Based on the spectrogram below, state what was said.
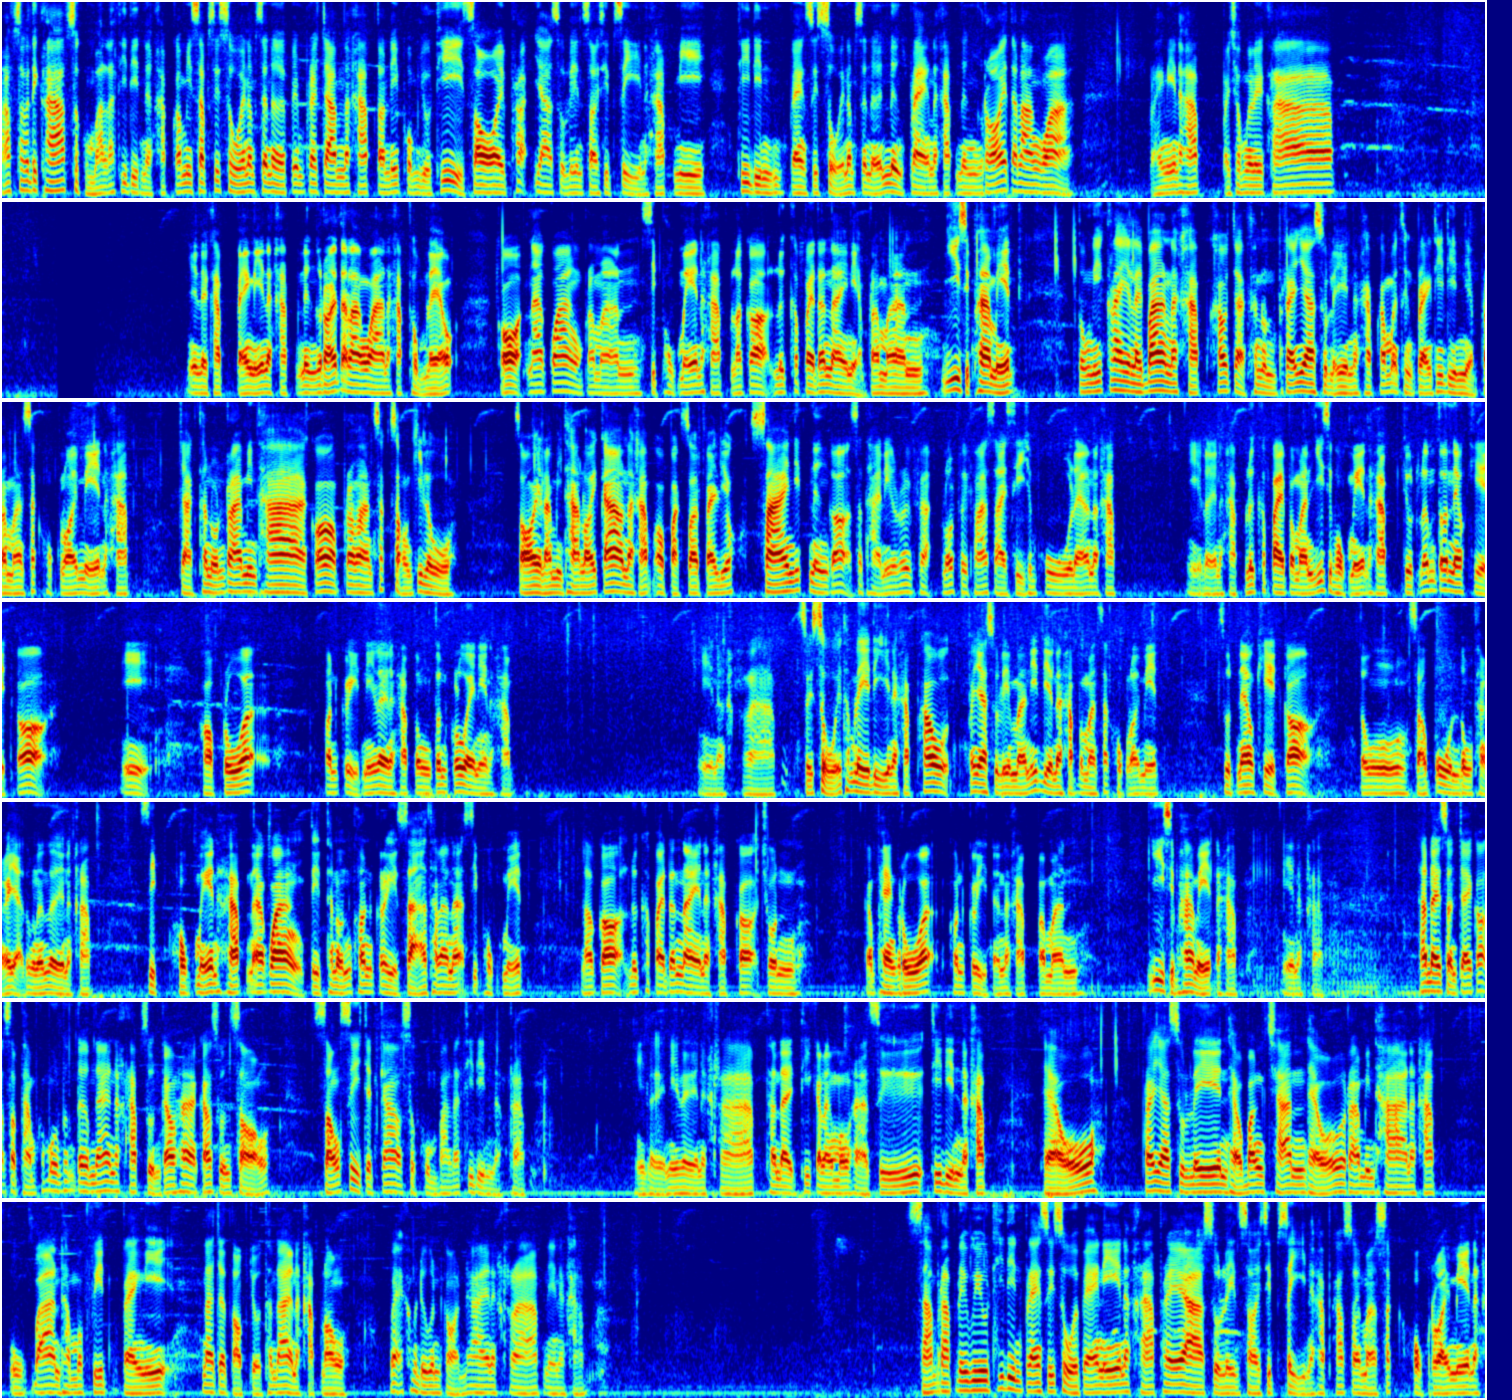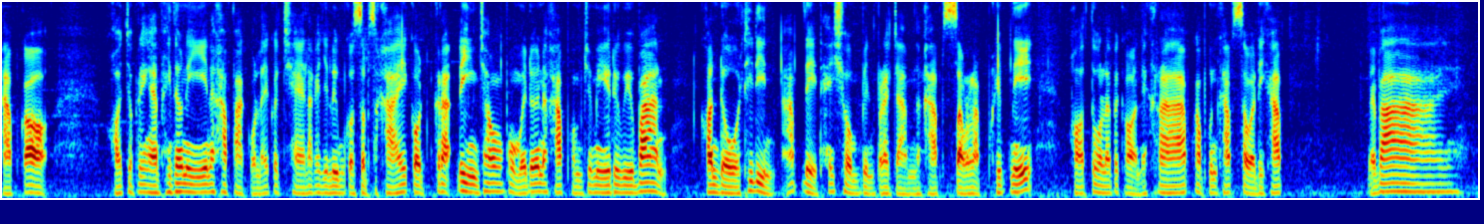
ครับสวัสดีครับ สุขุมวิทและที่ดินนะครับก็มีทรัพย์สวยๆนำเสนอเป็นประจำนะครับ ตอนนี้ผมอยู่ที่ซอยพระยาสุเรนซอย 14 นะครับ มีที่ดินแปลงสวยๆนำเสนอ 1 แปลงนะครับ 100 ตารางวาแปลงนี้นะครับ ไปชมกันเลยครับ นี่เลยครับ แปลงนี้นะครับ 100 ตารางวานะครับถมแล้ว ก็หน้ากว้างประมาณ 16 เมตรนะครับแล้วก็ลึกเข้าไปด้านในเนี่ยประมาณ 25 เมตร ตรงนี้ใกล้อะไรบ้างนะครับ เข้าจากถนนพระยาสุเรนนะครับ ก็มาถึงแปลงที่ดินเนี่ยประมาณสัก 600 เมตรนะครับ จากถนนรามินทาก็ประมาณสัก 2 กิโล ซอยรามินทา 109 นะครับ ออกปากซอยไปเลี้ยวซ้ายนิดนึงก็สถานีรถไฟฟ้ารถไฟฟ้าสายสีชมพูแล้วนะครับ นี่เลยนะครับ ลึกเข้าไปประมาณ 26 เมตรนะครับ จุดเริ่มต้นแนวเขตก็นี่ขอบรั้วคอนกรีตนี้เลยนะครับ ตรงต้นกล้วยเนี่ยนะครับ นี่นะครับ สวยๆทำเลดีนะครับ เข้าพระยาสุเรนมานิดเดียวนะครับ ประมาณสัก 600 เมตร สุดแนวเขตก็ตรงเสาปูนตรงถังขยะตรงนั้นเลยนะครับ 16 เมตรครับ หน้ากว้างติดถนนคอนกรีตสาธารณะ 16 เมตร แล้วก็ลึกเข้าไปด้านในนะครับ ก็ชนกำแพงรั้วคอนกรีตนะครับ ประมาณ 25 เมตรนะครับนี่นะครับ ถ้าใดสนใจก็สอบถามข้อมูลเพิ่มเติมได้นะครับ 095902 2479 สุขุมวิทและที่ดินนะครับ นี่เลยนี่เลยนะครับ ท่านใดที่กำลังมองหาซื้อที่ดินนะครับ แถวพระยาสุเรน แถวบางชัน แถวรามินทานะครับปลูกบ้านทำออฟฟิศแปลงนี้น่าจะตอบโจทย์ท่านได้นะครับ ลองแวะเข้ามาดูกันก่อนได้นะครับนี่นะครับสำหรับรีวิวที่ดินแปลงสวยๆแปลงนี้นะครับ พระยาสุเรนซอย 14 นะครับเข้าซอยมาสัก 600 เมตรนะครับ ก็ อจบรายงานเพียงเท่านี้นะครับ ฝากกดไลค์ กดแชร์ แล้วก็อย่าลืมกด subscribe กดกระดิ่งช่องผมไว้ด้วยนะครับ ผมจะมีรีวิวบ้าน คอนโดที่ดินอัปเดตให้ชมเป็นประจำนะครับสำหรับคลิปนี้ขอตัวลาไปก่อนนะครับ ขอบคุณครับ สวัสดีครับ บ๊ายบาย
